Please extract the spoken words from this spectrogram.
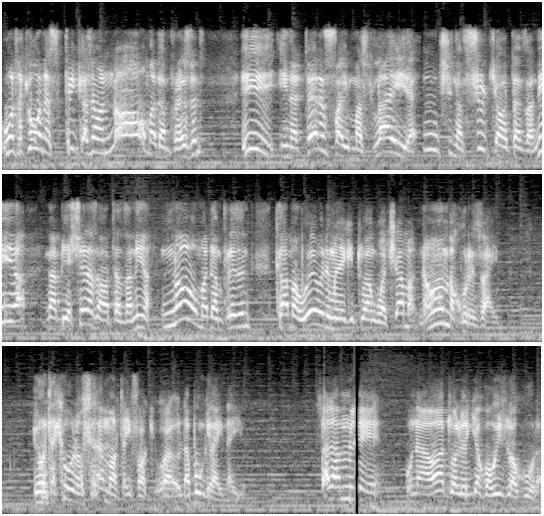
Unatakiwa na speaker sema no madam president hii ina terrify maslahi ya nchi na future wa tanzania na biashara za watanzania. No madam president kama wewe ni mwenyekiti wangu wa chama naomba kuresign unatakiwa una usalama wa taifa na bunge la aina hiyo. Sasa mle una watu walioingia kwa wizi wa kura.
